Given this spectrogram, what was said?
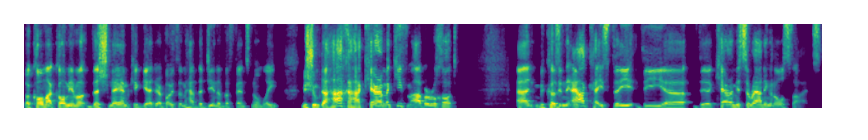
the shneim kegeder, both of them have the din of offense normally. Mishum dahacha hakerem makifim abaruchot. And because in our case, the the uh, the kerem is surrounding on all sides,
